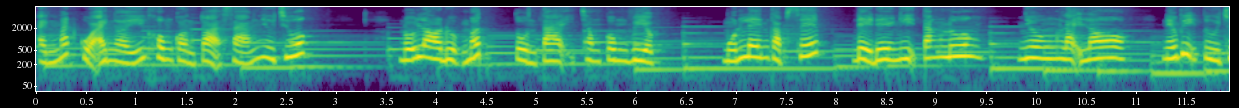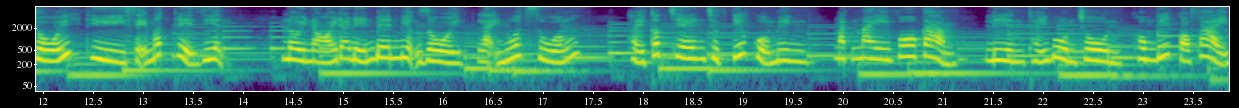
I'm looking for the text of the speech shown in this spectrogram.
ánh mắt của anh ấy không còn tỏa sáng như trước. Nỗi lo được mất tồn tại trong công việc. Muốn lên gặp sếp để đề nghị tăng lương, nhưng lại lo nếu bị từ chối thì sẽ mất thể diện. Lời nói đã đến bên miệng rồi, lại nuốt xuống. Thấy cấp trên trực tiếp của mình, mặt mày vô cảm, liền thấy bồn chồn, không biết có phải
